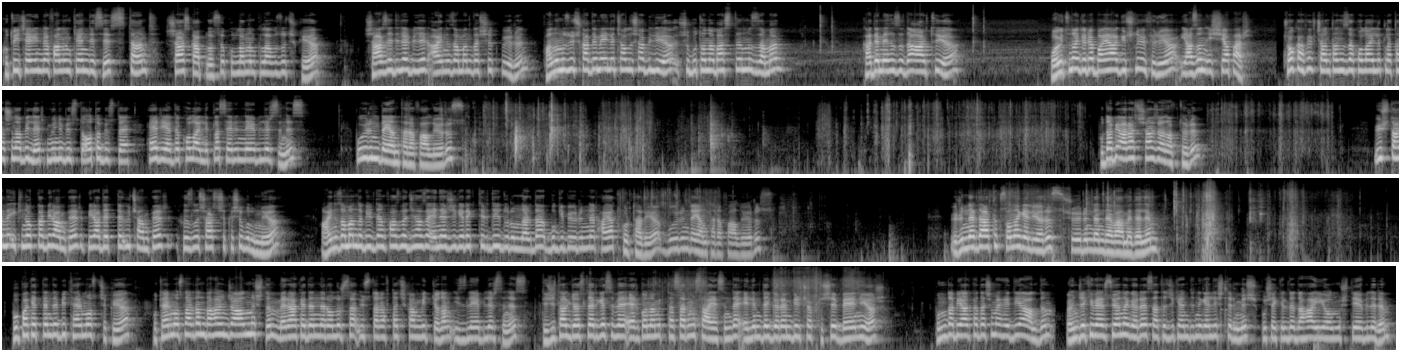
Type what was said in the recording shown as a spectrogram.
Kutu içeriğinde fanın kendisi, stand, şarj kablosu, kullanım kılavuzu çıkıyor. Şarj edilebilir, aynı zamanda şık bir ürün. Fanımız 3 kademe ile çalışabiliyor. Şu butona bastığımız zaman kademe hızı da artıyor. Boyutuna göre bayağı güçlü üfürüyor. Yazın iş yapar. Çok hafif çantanızda kolaylıkla taşınabilir. Minibüste, otobüste her yerde kolaylıkla serinleyebilirsiniz. Bu ürünü de yan tarafa alıyoruz. Bu da bir araç şarj adaptörü. 3 tane 2.1 amper, bir adet de 3 amper hızlı şarj çıkışı bulunuyor. Aynı zamanda birden fazla cihaza enerji gerektirdiği durumlarda bu gibi ürünler hayat kurtarıyor. Bu ürünü de yan tarafa alıyoruz. Ürünlerde artık sona geliyoruz. Şu üründen devam edelim. Bu paketten de bir termos çıkıyor. Bu termoslardan daha önce almıştım. Merak edenler olursa üst tarafta çıkan videodan izleyebilirsiniz. Dijital göstergesi ve ergonomik tasarımı sayesinde elimde gören birçok kişi beğeniyor. Bunu da bir arkadaşıma hediye aldım. Önceki versiyona göre satıcı kendini geliştirmiş. Bu şekilde daha iyi olmuş diyebilirim.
